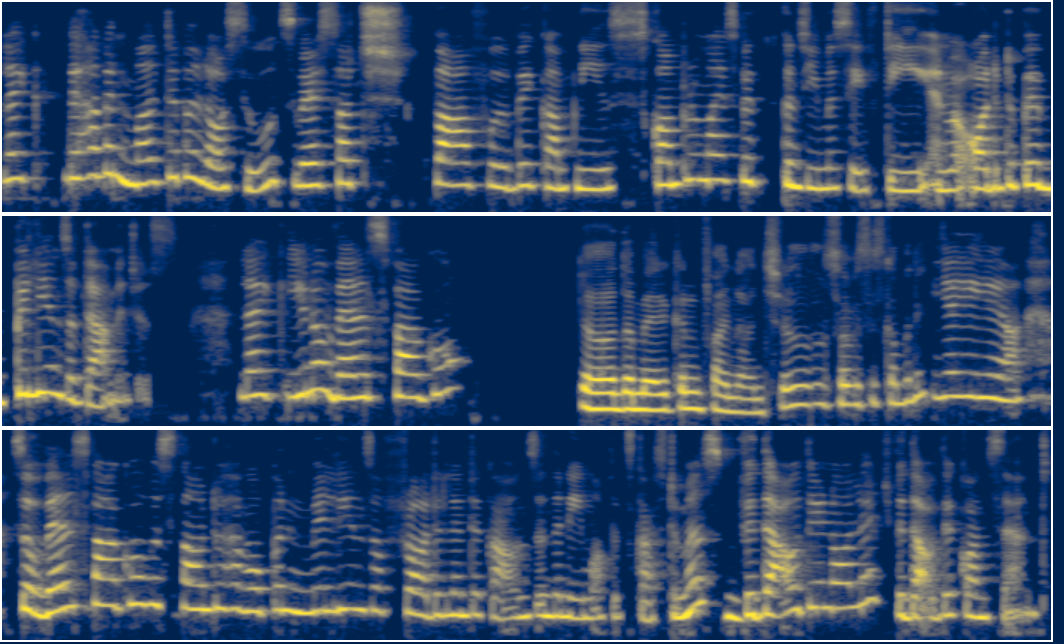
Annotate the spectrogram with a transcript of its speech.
Like, there have been multiple lawsuits where such powerful big companies compromised with consumer safety and were ordered to pay billions of damages. Like, you know, Wells Fargo? Uh, the American Financial Services Company? Yeah, yeah, yeah. So, Wells Fargo was found to have opened millions of fraudulent accounts in the name of its customers without their knowledge, without their consent.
